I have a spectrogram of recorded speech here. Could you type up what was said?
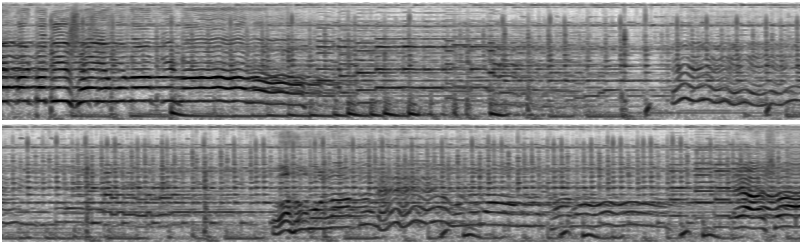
વિકટ દિશે આશા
